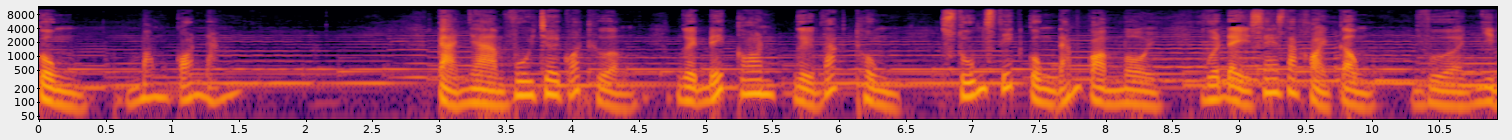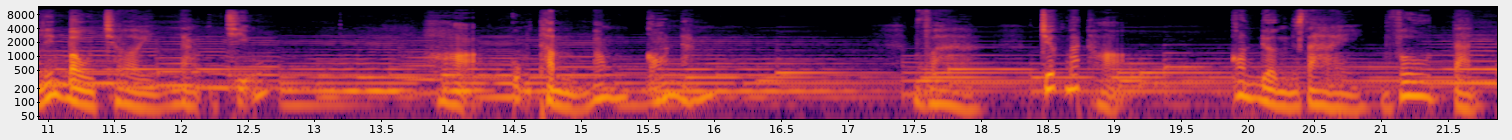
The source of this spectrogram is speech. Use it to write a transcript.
cùng, mong có nắng. Cả nhà vui chơi có thưởng, người bế con, người vác thùng, xúm xít cùng đám cò mồi, vừa đẩy xe ra khỏi cổng, vừa nhìn lên bầu trời nặng trĩu. Họ cũng thầm mong có nắng. Và trước mắt họ, con đường dài vô tận.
